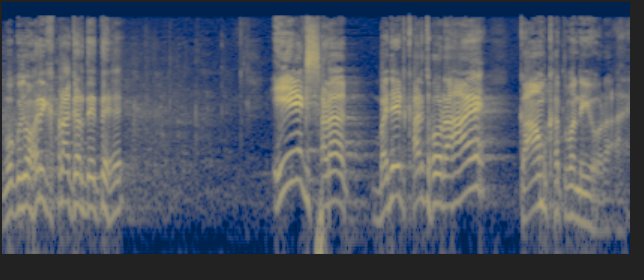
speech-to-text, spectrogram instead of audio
वो गुजोहरी खड़ा कर देते हैं। एक सड़क, बजट खर्च हो रहा है, काम खत्म नहीं हो रहा है।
